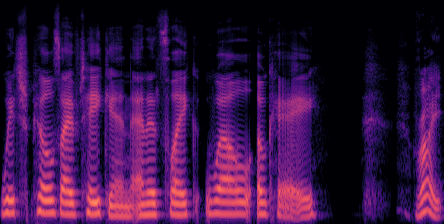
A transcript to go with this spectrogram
which pills I've taken, and it's like, well, okay. Right.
